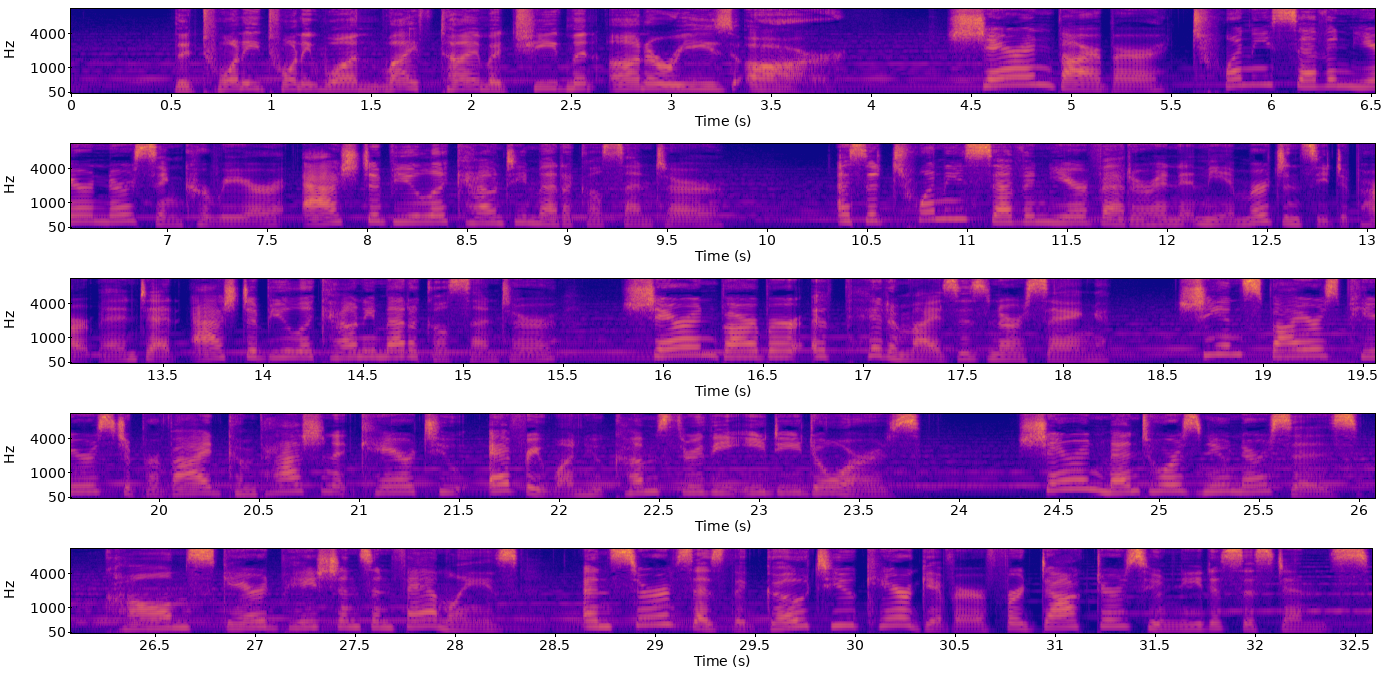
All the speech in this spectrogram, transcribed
The 2021 Lifetime Achievement honorees are Sharon Barber, 27 year nursing career, Ashtabula County Medical Center. As a 27 year veteran in the emergency department at Ashtabula County Medical Center, Sharon Barber epitomizes nursing. She inspires peers to provide compassionate care to everyone who comes through the ED doors. Sharon mentors new nurses, calms scared patients and families, and serves as the go to caregiver for doctors who need assistance.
